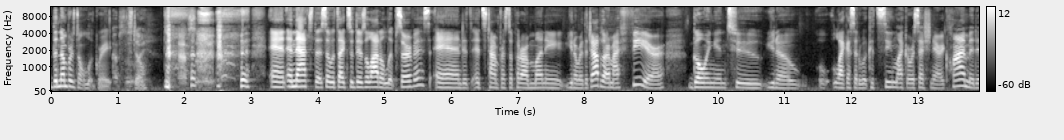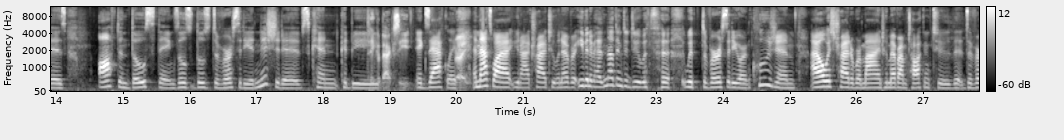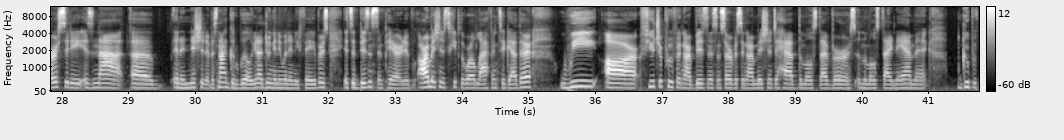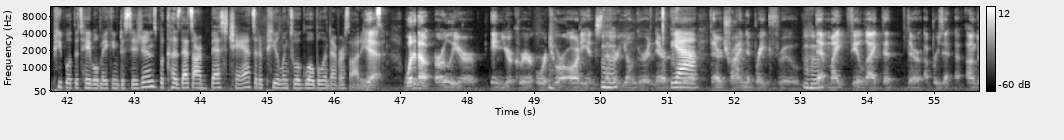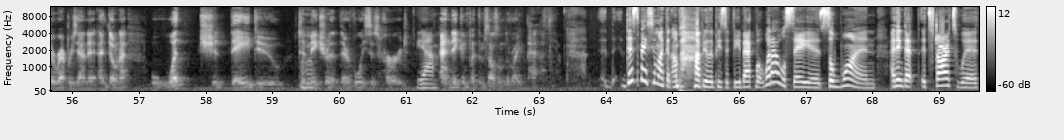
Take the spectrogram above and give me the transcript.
the numbers don't look great Absolutely. still. Absolutely. and and that's the so it's like so there's a lot of lip service and it's, it's time for us to put our money you know where the jobs are my fear going into you know like i said what could seem like a recessionary climate is often those things those those diversity initiatives can could be Take a back seat. Exactly. Right. And that's why, you know, I try to whenever even if it has nothing to do with with diversity or inclusion, I always try to remind whomever I'm talking to that diversity is not uh, an initiative. It's not goodwill. You're not doing anyone any favors. It's a business imperative. Our mission is to keep the world laughing together. We are future-proofing our business and servicing our mission to have the most diverse and the most dynamic group of people at the table making decisions because that's our best chance at appealing to a global and diverse audience. Yeah. What about earlier in your career or to our audience that are younger in their career Mm-hmm. Yeah. Mm-hmm. that are trying to break through that might feel like that they're underrepresented and don't have, what should they do to make sure that their voice is heard Mm-hmm. Yeah. and they can put themselves on the right path? this may seem like an unpopular piece of feedback, but what I will say is so one, I think that it starts with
